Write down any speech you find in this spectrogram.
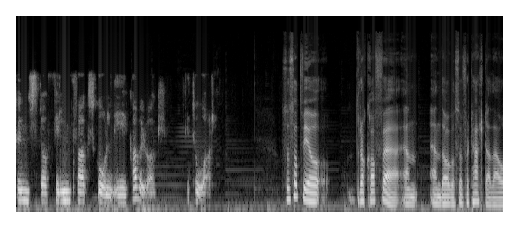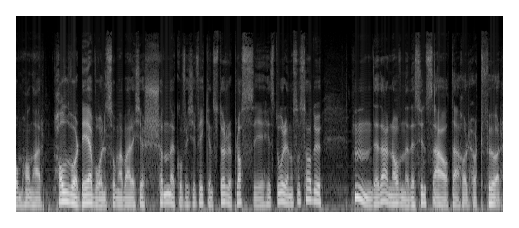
kunst- og filmfagskolen i Kabelvåg i to år. Så satt vi og drakk kaffe en, en dag, og så fortalte jeg deg om han her Halvor Devold, som jeg bare ikke skjønner hvorfor ikke fikk en større plass i historien. Og så sa du hm, det der navnet, det syns jeg at jeg har hørt før.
